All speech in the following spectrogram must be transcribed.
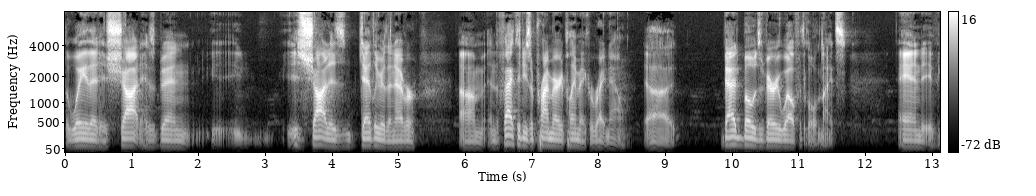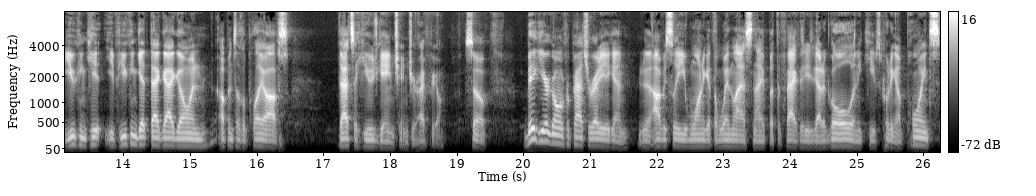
the way that his shot has been, his shot is deadlier than ever, um, and the fact that he's a primary playmaker right now, uh, that bodes very well for the Golden Knights. And if you can get if you can get that guy going up until the playoffs, that's a huge game changer. I feel so. Big year going for Pacioretty again. Obviously, you want to get the win last night, but the fact that he's got a goal and he keeps putting up points,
